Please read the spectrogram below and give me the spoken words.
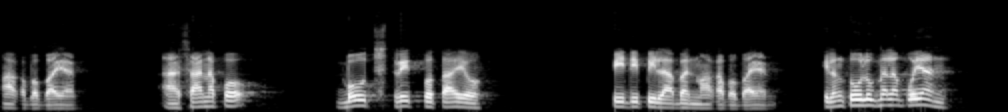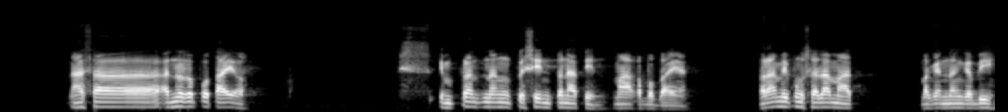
mga kababayan. Ah, sana po vote straight po tayo PDP laban mga kababayan. Ilang tulog na lang po yan. Nasa ano na po tayo? In front ng presinto natin mga kababayan. Marami pong salamat. Magandang gabi.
